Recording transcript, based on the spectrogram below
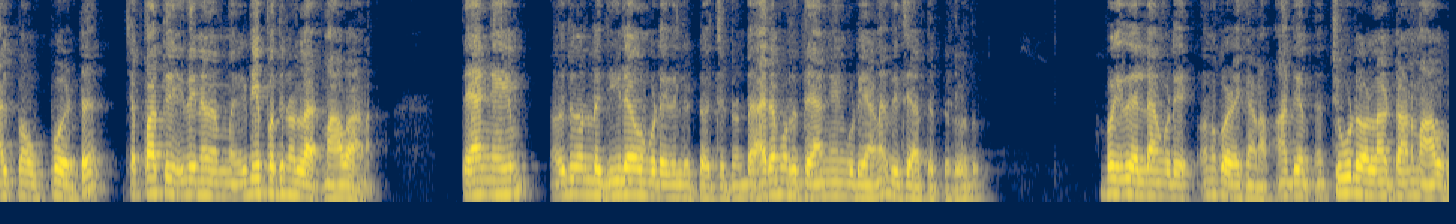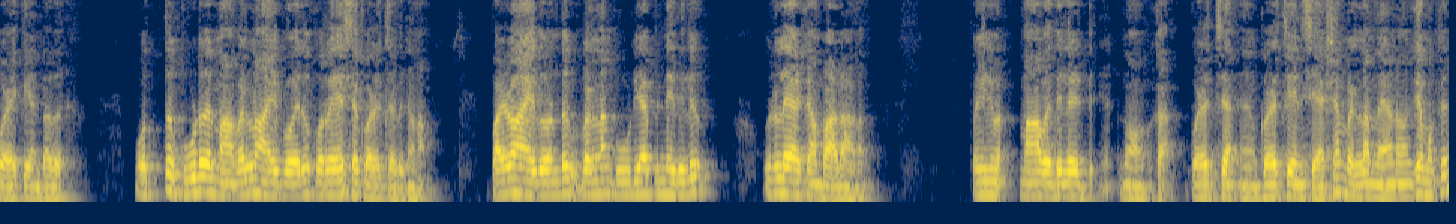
അല്പം ഉപ്പ് ഇട്ട് ചപ്പാത്തി ഇതിന് ഇടിയപ്പത്തിനുള്ള മാവാണ്. തേങ്ങയും ഒരു നുള്ള ജീരകവും കൂടെ ഇതിലിട്ട് വെച്ചിട്ടുണ്ട്. അരമുറി തേങ്ങയും കൂടിയാണ് ഇത് ചേർത്തിട്ടുള്ളത്. അപ്പോൾ ഇതെല്ലാം കൂടി ഒന്ന് കുഴയ്ക്കണം ആദ്യം ചൂടുവെള്ളമിട്ടാണ് മാവ് കുഴയ്ക്കേണ്ടത് ഒത്ത് കൂടുതൽ മാ ആയി പോയത് കുറേശ്ശെ കുഴച്ചെടുക്കണം. പഴമായതുകൊണ്ട് വെള്ളം കൂടിയാൽ പിന്നെ ഇതിൽ ഉരുളയാക്കാൻ പാടാണ്. അപ്പോൾ ഈ മാവ് ഇതിലിട്ട് നോക്കാം. കുഴച്ച കുഴച്ചതിന് ശേഷം വെള്ളം വേണമെങ്കിൽ നമുക്ക്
